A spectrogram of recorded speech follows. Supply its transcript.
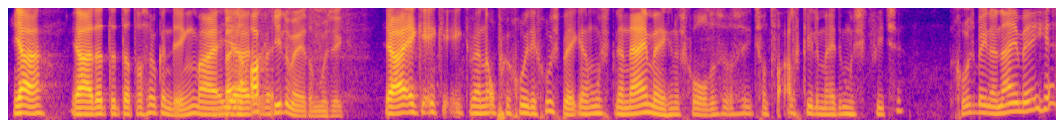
Ja, ja dat, dat, dat was ook een ding. Maar Bijna ja, 8 we- kilometer moest ik. ja, ik, ik, ik ben opgegroeid in Groesbeek en dan moest ik naar Nijmegen naar school. Dus dat was iets van 12 kilometer moest ik fietsen. Groesbeek naar Nijmegen?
